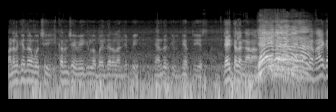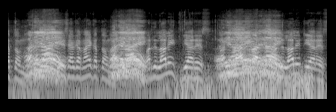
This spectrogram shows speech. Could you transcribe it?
మండల కేంద్రంకి వచ్చి ఇక్కడ నుంచే వెహికల్లో బయలుదేరాలని చెప్పి నేను అందరికీ విజ్ఞప్తి చేస్తున్నాను. జై తెలంగాణ. నాయకత్వం. కేసీఆర్ గారి నాయకత్వం. వర్దిల్లాలి. బీఆర్ఎస్ వర్దిల్లాలి టిఆర్ఎస్.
